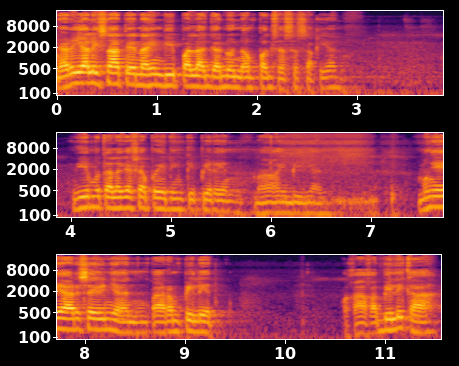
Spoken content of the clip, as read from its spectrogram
Na-realize natin na hindi pala ganun ang pagsasasakyan. Hindi mo talaga siya pwedeng tipirin, mga kaibigan. Mangyayari sa'yo niyan, parang pilit. Makakabili ka,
